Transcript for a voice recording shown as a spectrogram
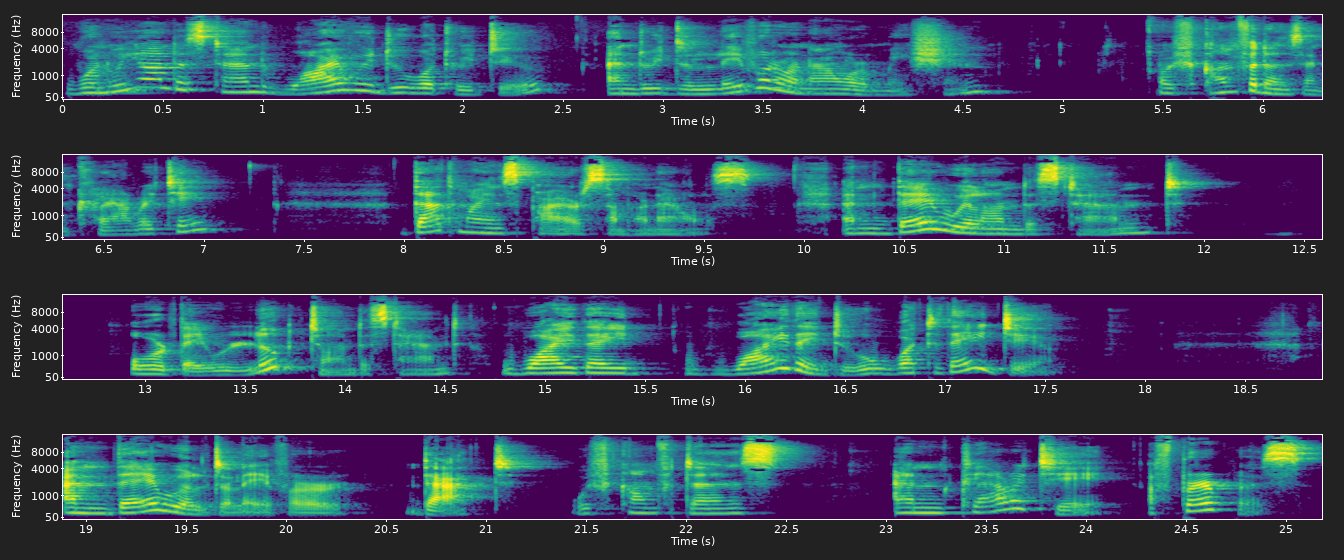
when we understand why we do what we do and we deliver on our mission with confidence and clarity, that might inspire someone else. And they will understand or they will look to understand why they why they do what they do. And they will deliver that with confidence and clarity of purpose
